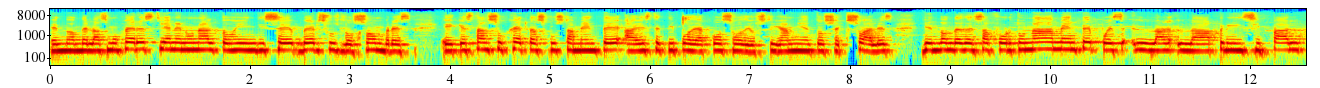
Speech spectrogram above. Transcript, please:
en donde las mujeres tienen un alto índice versus los hombres eh, que están sujetas justamente a este tipo de acoso, de hostigamientos sexuales, y en donde desafortunadamente pues la, la principal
